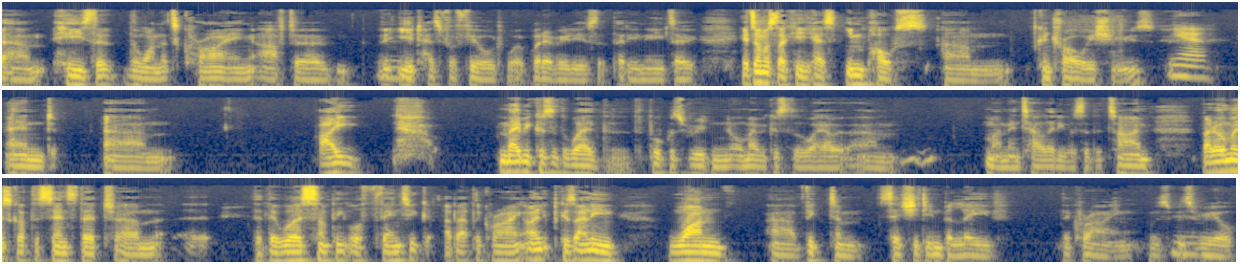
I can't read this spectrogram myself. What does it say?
um, he's the, the one that's crying after the id has fulfilled whatever it is that, that he needs. So it's almost like he has impulse um, control issues Yeah. and um, I maybe because of the way the, the book was written, or maybe because of the way I, um, my mentality was at the time, but I almost got the sense that um, that there was something authentic about the crying, only because only one uh, victim said she didn't believe the crying was, was real.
